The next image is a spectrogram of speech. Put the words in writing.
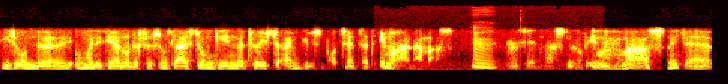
diese humanitären Unterstützungsleistungen gehen natürlich zu einem gewissen Prozentsatz immer an Hamas. Hm. Sie entlasten auch immer Hamas. Nicht? Äh,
